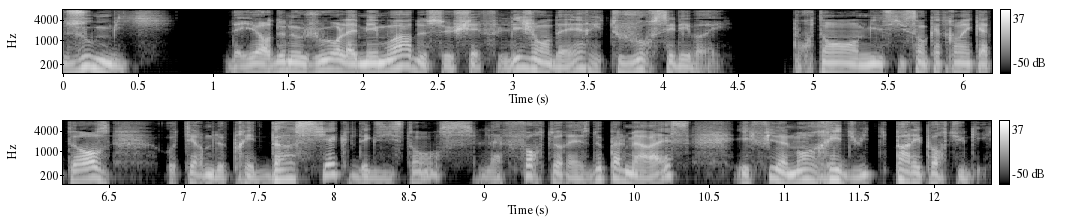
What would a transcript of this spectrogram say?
Zumbi. D'ailleurs, de nos jours, la mémoire de ce chef légendaire est toujours célébrée. Pourtant, en 1694, au terme de près d'un siècle d'existence, la forteresse de Palmarès est finalement réduite par les Portugais.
